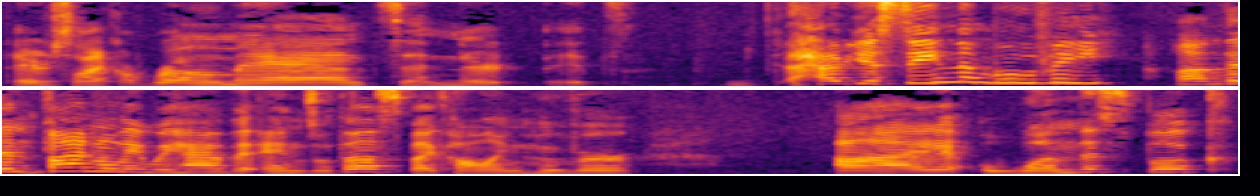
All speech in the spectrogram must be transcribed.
There's like a romance, and there, it's. Have you seen the movie? And then finally, we have It Ends With Us by Colleen Hoover. I won this book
